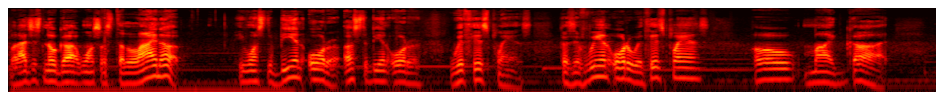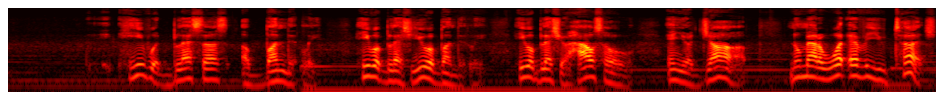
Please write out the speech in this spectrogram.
But I just know God wants us to line up. He wants to be in order, us to be in order with his plans. Because if we're in order with his plans, oh my God, he would bless us abundantly. He would bless you abundantly. He will bless your household and your job. No matter whatever you touch,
